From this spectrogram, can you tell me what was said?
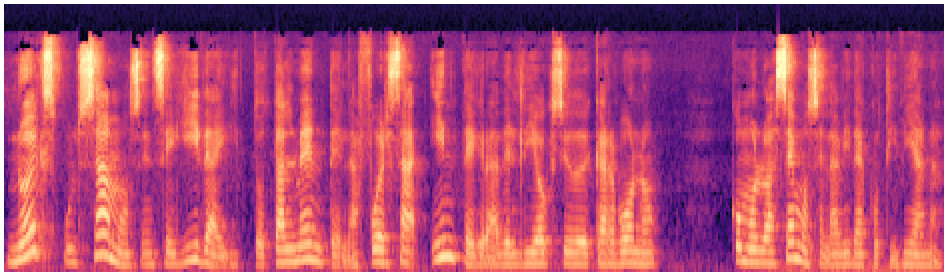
No expulsamos enseguida y totalmente la fuerza íntegra del dióxido de carbono como lo hacemos en la vida cotidiana,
